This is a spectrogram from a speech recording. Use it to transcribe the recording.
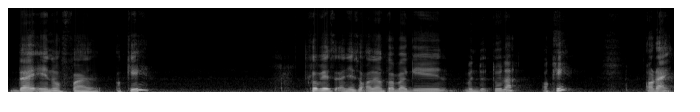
Dienophile. Okay? kebiasaannya soalan kau bagi bentuk tu lah. Okay? Alright.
